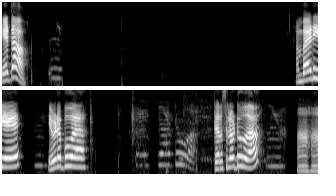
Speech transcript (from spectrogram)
കേട്ടോ? അമ്പാടിയേ എവിടെ പോവാ? ടെറസിലോട്ട് പോവാ? ആഹാ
